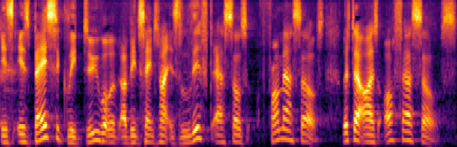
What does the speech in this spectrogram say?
is, is basically do what I've been saying tonight is lift ourselves from ourselves. Lift our eyes off ourselves.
